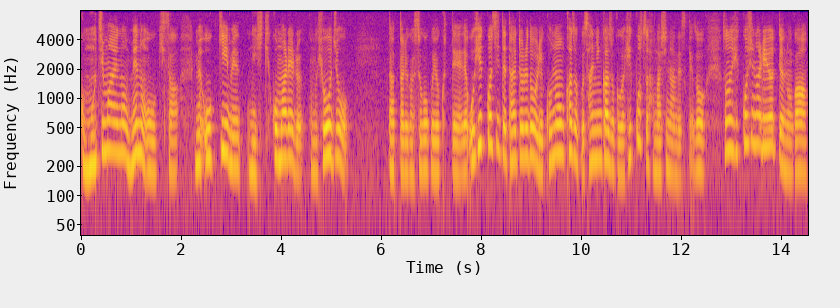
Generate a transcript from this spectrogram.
こう持ち前の目の大きさ目大きい目に引き込まれるこの表情だったりがすごく良くてで「お引越し」ってタイトル通りこの家族3人家族が引っ越す話なんですけどその引っ越しの理由っていうのが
